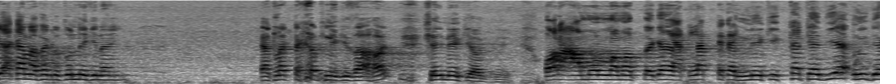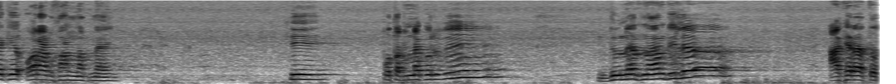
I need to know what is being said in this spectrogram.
টাকা না থাকলে তোর নেকি নাই? এক লাখ টাকার নেকি যা হয়, সেই নেকি হবে ওর আমল নামার থেকে এক লাখ টাকার নেকি কাটে দিয়ে উনি দেখে ওর আর জান্নাত নাই। কি? প্রতারণা করবে? দুনাত না দিল আখেরা তো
